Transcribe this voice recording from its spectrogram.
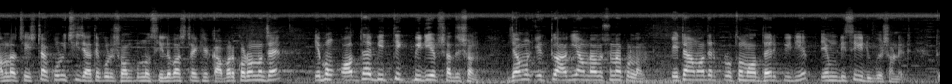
আমরা চেষ্টা করেছি যাতে করে সম্পূর্ণ সিলেবাসটাকে কভার করানো যায় এবং অধ্যায় ভিত্তিক পিডিএফ সাজেশন যেমন একটু আগে আমরা আলোচনা করলাম, এটা আমাদের প্রথম অধ্যায়ের পিডিএফ এমডিসি এডুকেশনের তো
